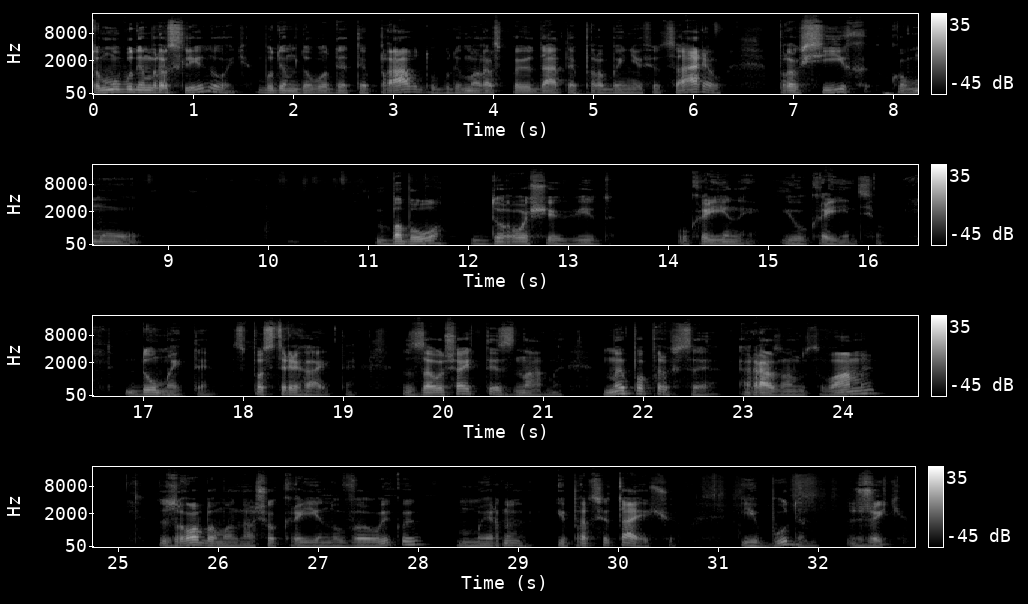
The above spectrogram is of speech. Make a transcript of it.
Тому будемо розслідувати, будемо доводити правду, будемо розповідати про бенефіціарів, про всіх, кому бабло дорожче від України і українців. Думайте, спостерігайте, залишайтесь з нами. Ми, попри все, разом з вами зробимо нашу країну великою, мирною і процвітаючу, І будемо жити.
